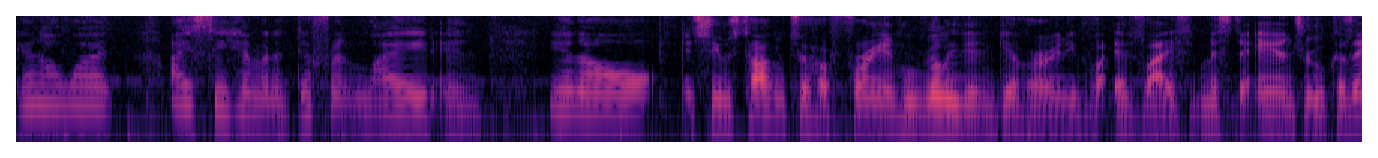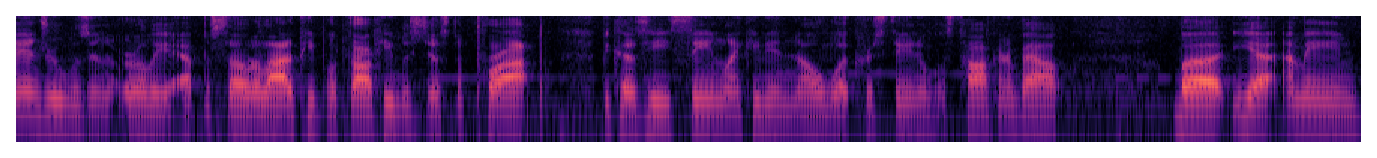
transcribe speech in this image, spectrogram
you know what? I see him in a different light and you know, she was talking to her friend who really didn't give her any advice, Mr. Andrew, because Andrew was in an earlier episode. A lot of people thought he was just a prop because he seemed like he didn't know what Christina was talking about. But yeah, I mean,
